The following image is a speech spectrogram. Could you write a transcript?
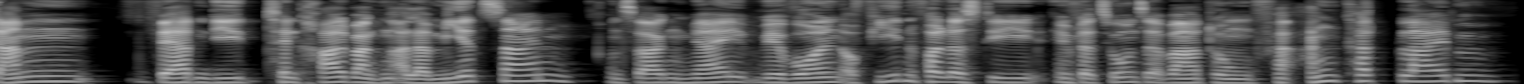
dann werden die Zentralbanken alarmiert sein und sagen, ja, wir wollen auf jeden Fall, dass die Inflationserwartungen verankert bleiben.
